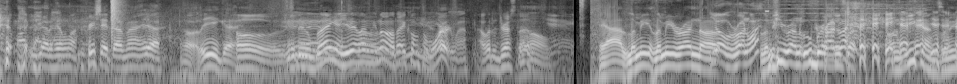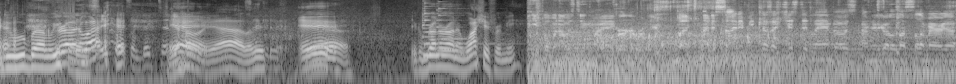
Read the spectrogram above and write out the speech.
gotta, you gotta hit him up. Appreciate that, man. Yeah. Oh, there you go. Oh, You do blinging. You didn't let me know. They come from work, man. I would have dressed up. Oh. Yeah, let me let me run. Uh, Yo, run what? Let me run Uber Run on, this, uh, on weekends. Let me do Uber on weekends. Run what? Yo, yeah, let me. Yeah. You can run around and wash it for me. People when I was doing my burger review. But I decided because I just did Lambo's, I'm gonna go to La Salumeria,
